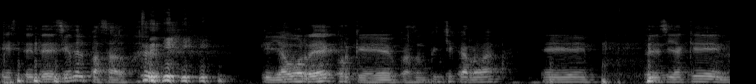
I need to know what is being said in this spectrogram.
Este, te decía en el pasado. que ya borré porque pasó un pinche carro. Eh, te decía que,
